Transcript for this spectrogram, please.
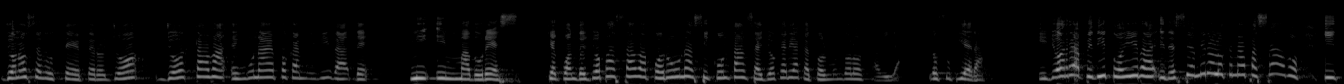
yo no sé de usted, pero yo, yo estaba en una época en mi vida de mi inmadurez, que cuando yo pasaba por una circunstancia, yo quería que todo el mundo lo sabía, lo supiera. Y yo rapidito iba y decía, mira lo que me ha pasado. Y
